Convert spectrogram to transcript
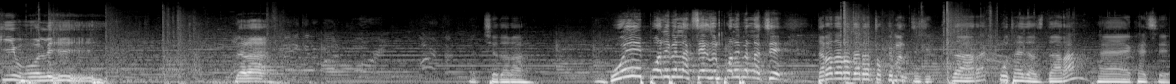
কি বলি? দাঁড়া। আচ্ছা দাঁড়া। ওই পলিবেল লাগছে, একজন পলিবেল লাগছে। দাঁড়া দাঁড়া দাঁড়া, তোকে মারতেছি। দাঁড়া, কোথায় যাস? দাঁড়া। হ্যাঁ খাইছে।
